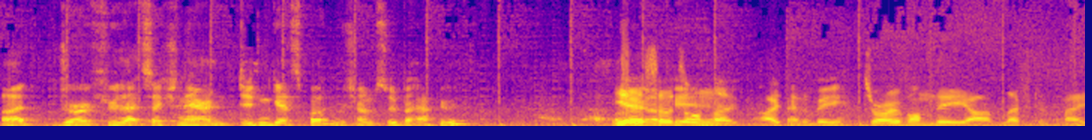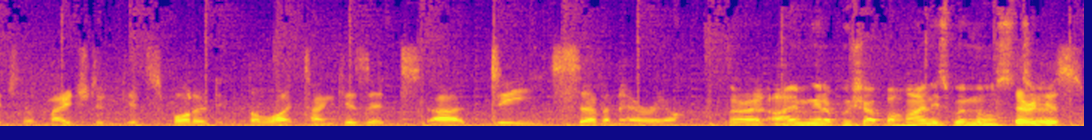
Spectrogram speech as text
I drove through that section there and didn't get spotted, which I'm super happy with. What Yeah, so it's on the. I be. drove on the uh, left of Mage. The Mage didn't get spotted. The light tank is at uh, D7 area. All right, I'm gonna push up behind this windmills There to it is.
